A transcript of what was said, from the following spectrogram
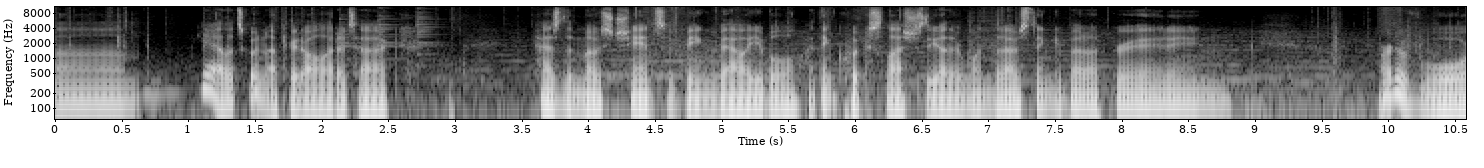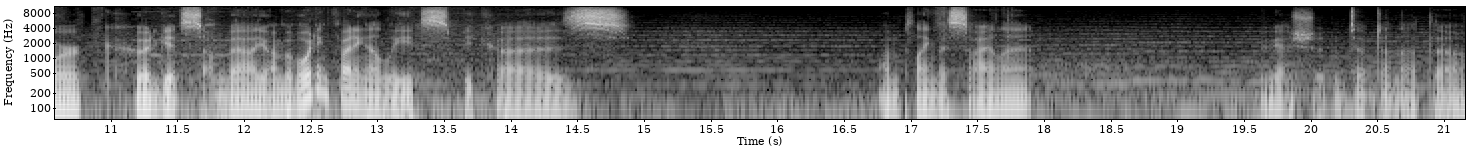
Um, yeah, let's go ahead and upgrade all out attack. Has the most chance of being valuable. I think Quick Slash is the other one that I was thinking about upgrading. Art of War could get some value. I'm avoiding fighting elites because I'm playing the silent. Maybe I shouldn't have done that though.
